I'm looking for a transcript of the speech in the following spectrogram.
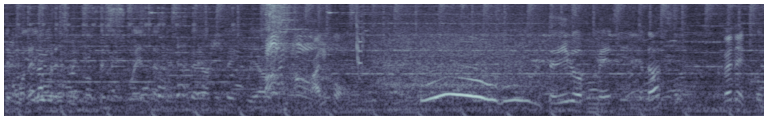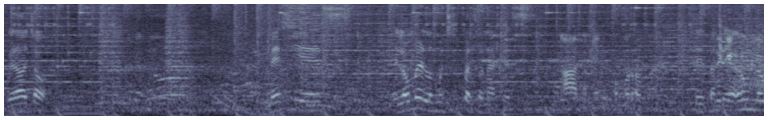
se pone la presión y no te suelta, tienes que tener bastante cuidado. Algo. Te digo, Messi, ¿qué tal? Vete. Con cuidado, chavo. Messi es el hombre de los muchos personajes. Ah, también, como Rock. Sí, también. un low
